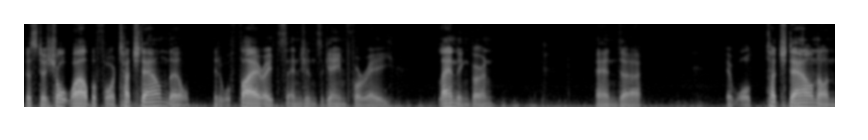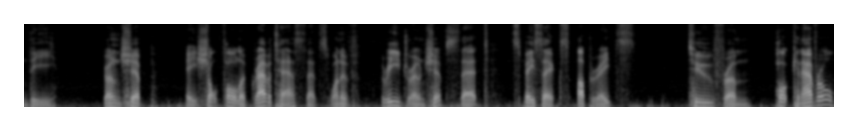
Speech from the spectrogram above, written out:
just a short while before touchdown, they'll it will fire its engines again for a landing burn. And uh, it will touch down on the drone ship, a shortfall of Gravitas. That's one of three drone ships that SpaceX operates. Two from Port Canaveral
